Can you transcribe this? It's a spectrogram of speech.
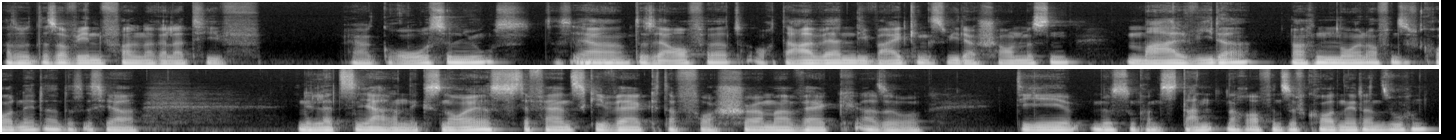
Also das ist auf jeden Fall eine relativ ja, große News, dass er, mhm. dass er aufhört. Auch da werden die Vikings wieder schauen müssen, mal wieder nach einem neuen Offensive Coordinator. Das ist ja in den letzten Jahren nichts Neues. Stefanski weg, davor Schirmer weg. Also die müssen konstant nach Offensive Coordinatoren suchen.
